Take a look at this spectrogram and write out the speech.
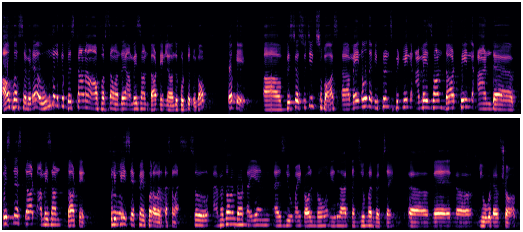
ஆஃபர்ஸை விட உங்களுக்கு பெஸ்டான ஆஃபர்ஸ் தான் வந்து அமேசான் டாட் இன்ல வந்து கொடுத்துட்டு இருக்கோம் ஓகே மிஸ்டர் சுஜித் சுபாஷ் may know the difference between Amazon dot in and business dot Amazon dot in Could you So- please explain for our customers? So Amazon.in, as you might all know, is our consumer website uh, where uh, you would have shopped.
